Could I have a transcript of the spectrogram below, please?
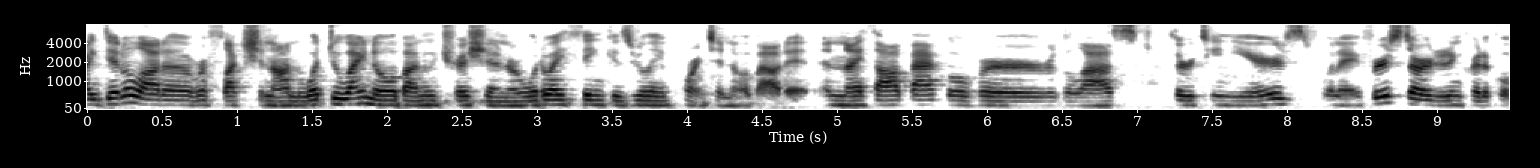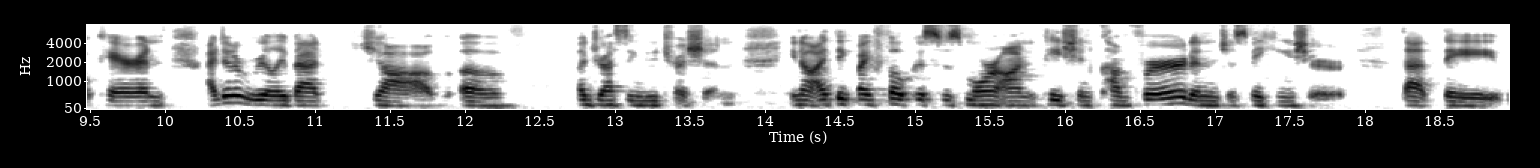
I did a lot of reflection on what do I know about nutrition or what do I think is really important to know about it. And I thought back over the last 13 years when I first started in critical care, and I did a really bad job of addressing nutrition. You know, I think my focus was more on patient comfort and just making sure that they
